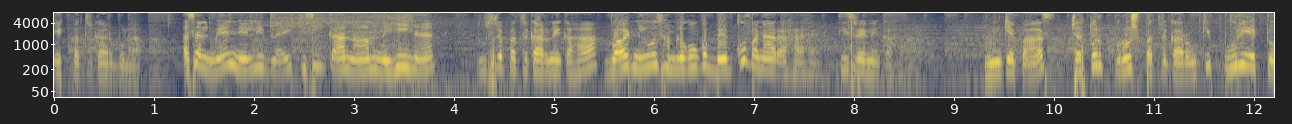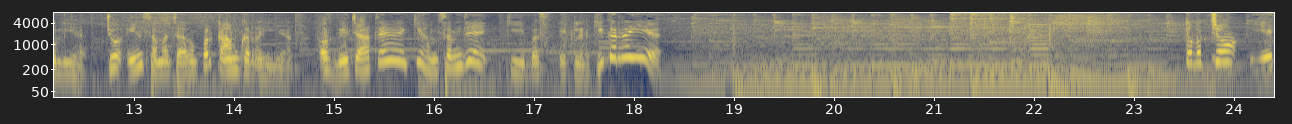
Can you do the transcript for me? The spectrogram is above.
एक पत्रकार बोला। असल में नीली बलाई किसी का नाम नहीं है दूसरे पत्रकार ने कहा वर्ल्ड न्यूज़ हम लोगों को बेवकूफ़ बना रहा है। तीसरे ने कहा, उनके पास चतुर पुरुष पत्रकारों की पूरी एक टोली है, जो इन समाचारों पर काम कर रही है। और वे चाहते हैं कि हम समझें कि बस एक लड़की कर रही है। तो बच्चों, ये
